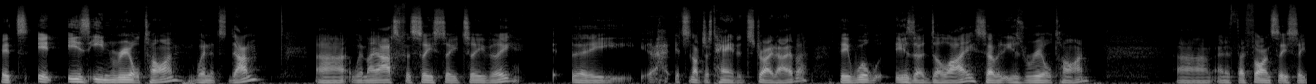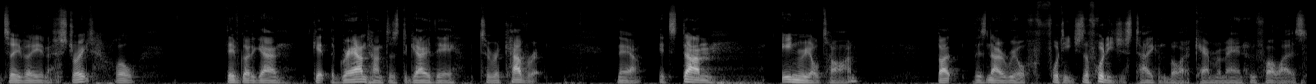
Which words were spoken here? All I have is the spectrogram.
it's it is in real time when it's done. Uh, when they ask for CCTV, the it's not just handed straight over. There will is a delay, so it is real time. Um, and if they find CCTV in a street, well, they've got to go and get the ground hunters to go there to recover it. Now it's done in real time, but there's no real footage. The footage is taken by a cameraman who follows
